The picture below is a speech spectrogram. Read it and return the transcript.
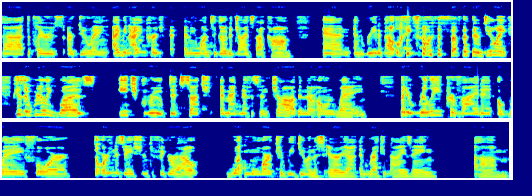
that the players are doing. I mean, I encourage anyone to go to giants.com and and read about like some of the stuff that they're doing because it really was each group did such a magnificent job in their own way, but it really provided a way for the organization to figure out what more could we do in this area and recognizing um,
